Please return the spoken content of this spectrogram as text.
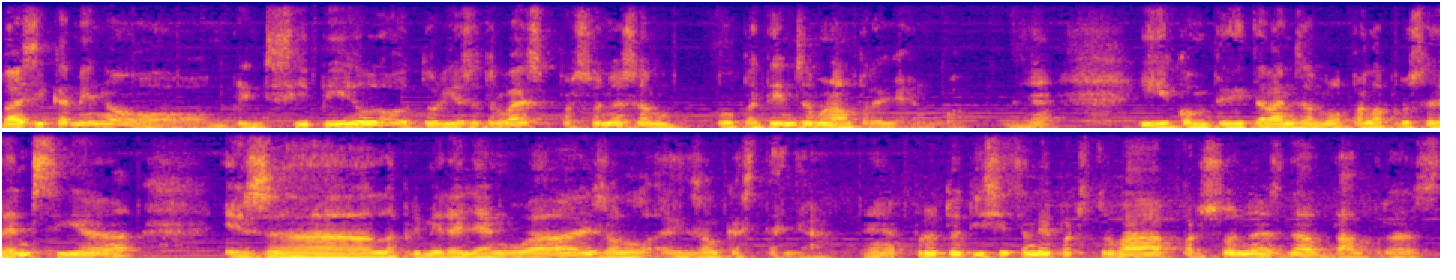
Bàsicament, o en principi, t'hauries de trobar persones amb competents en una altra llengua. Eh? I com t'he dit abans amb, per la procedència, és uh, la primera llengua és el, és el castellà. Eh? Però tot i així també pots trobar persones d'altres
